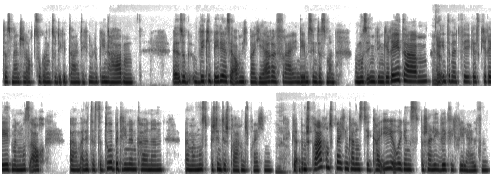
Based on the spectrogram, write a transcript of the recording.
dass Menschen auch Zugang zu digitalen Technologien haben. Also Wikipedia ist ja auch nicht barrierefrei in dem Sinn, dass man, man muss irgendwie ein Gerät haben, ein ja. internetfähiges Gerät, man muss auch ähm, eine Tastatur bedienen können, äh, man muss bestimmte Sprachen sprechen. Ja. Beim Sprachensprechen kann uns die KI übrigens wahrscheinlich wirklich viel helfen,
